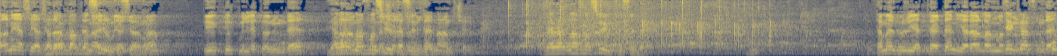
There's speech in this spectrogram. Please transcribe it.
anayasaya sadakatten ayrılmayacağıma. Büyük Türk milleti önünde Yararlanması üzerine and içerim. yararlanması ülküsünde. Temel hürriyetlerden yararlanması Tekrar. Heh.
